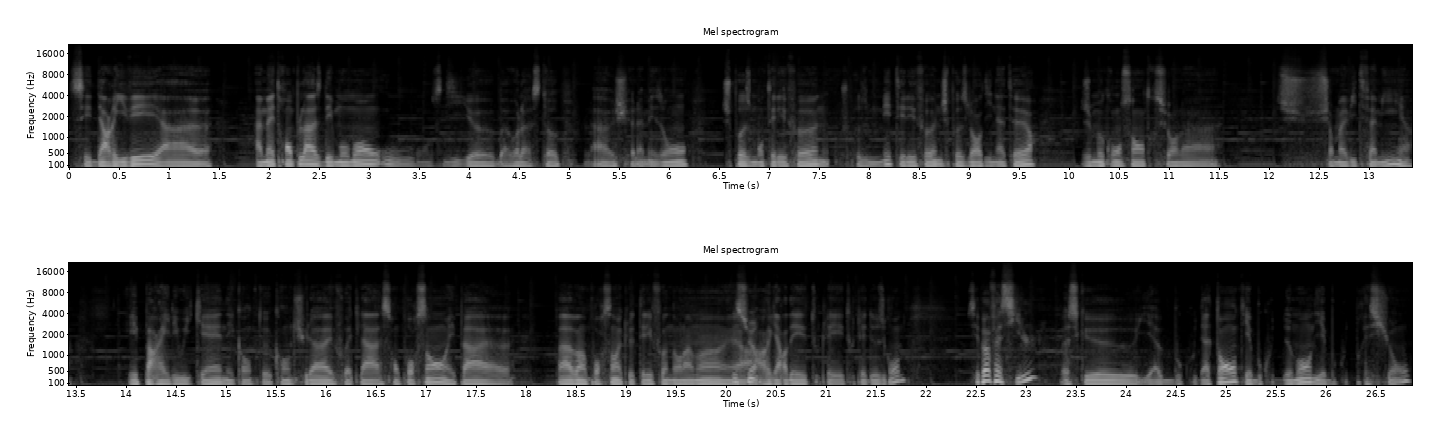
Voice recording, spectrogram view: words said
C'est d'arriver à, à mettre en place des moments où on se dit, bah voilà, stop, là, je suis à la maison, je pose mon téléphone, je pose mes téléphones, je pose l'ordinateur, je me concentre sur, la, sur ma vie de famille. Et pareil les week-ends, et quand, euh, quand je suis là, il faut être là à 100% et pas, euh, pas à 20% avec le téléphone dans la main et à, regarder toutes les, toutes les deux secondes. C'est pas facile parce qu'il y a beaucoup d'attentes, il y a beaucoup de demandes, il y a beaucoup de pression.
